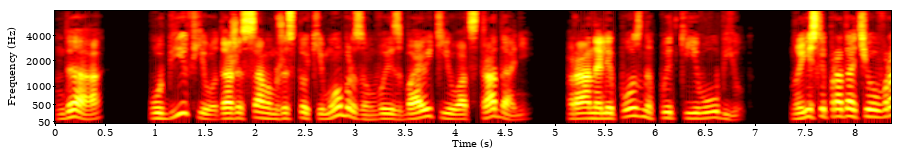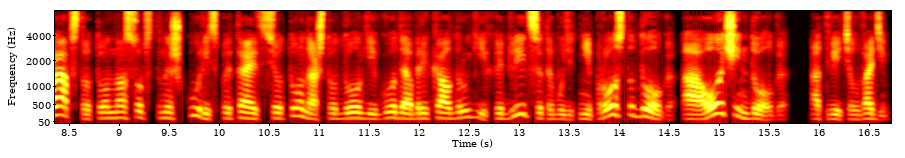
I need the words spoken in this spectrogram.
«Да. Убив его, даже самым жестоким образом, вы избавите его от страданий. Рано или поздно пытки его убьют. Но если продать его в рабство, то он на собственной шкуре испытает все то, на что долгие годы обрекал других, и длиться это будет не просто долго, а очень долго», — ответил Вадим.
